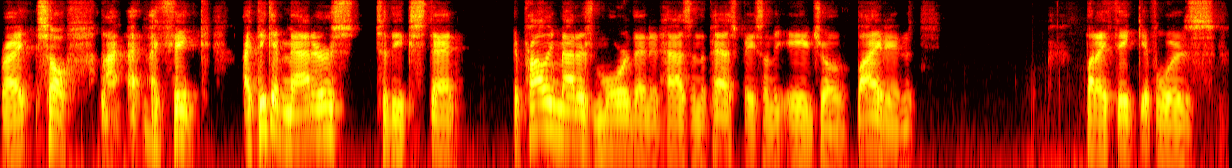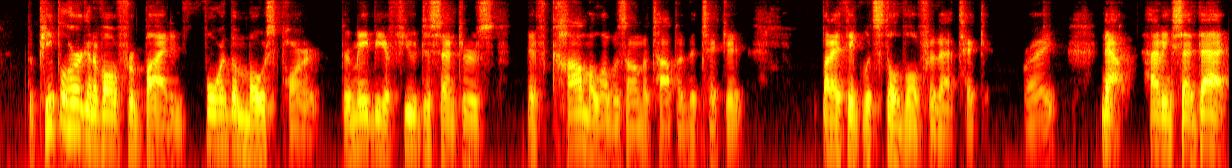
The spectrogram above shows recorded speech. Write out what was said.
right? So I, I think I think it matters to the extent it probably matters more than it has in the past based on the age of Biden. But I think if it was the people who are going to vote for Biden, for the most part, there may be a few dissenters if Kamala was on the top of the ticket, but I think would still vote for that ticket, right? Now, having said that,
